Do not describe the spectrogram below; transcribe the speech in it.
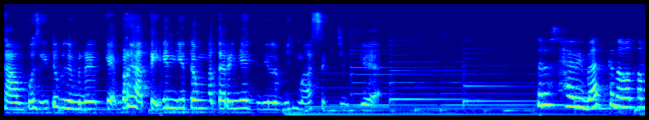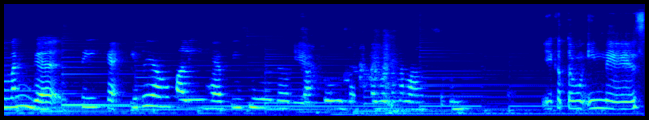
kampus itu bener-bener kayak perhatiin gitu materinya jadi lebih masuk juga. Terus happy banget ketemu temen gak sih? Kayak itu yang paling happy sih menurut yeah. aku bisa ketemu teman langsung. Ya ketemu Ines.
